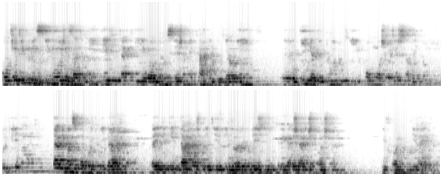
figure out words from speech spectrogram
o objetivo do ensino hoje é exatamente evitar que o aluno seja mecânico, que alguém uh, diga de tudo que como as coisas são. Então, por que não dar mais uma oportunidade para ele tentar refletir melhor em vez de entregar já a resposta de forma direta?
